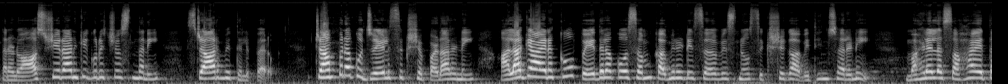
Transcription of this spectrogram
తనను ఆశ్చర్యానికి గురిచేసిందని స్టార్మీ తెలిపారు. ట్రంప్నకు జైలు శిక్ష పడాలని అలాగే ఆయనకు పేదల కోసం కమ్యూనిటీ సర్వీస్ను శిక్షగా విధించాలని మహిళల సహాయత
